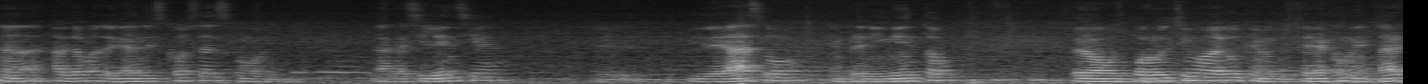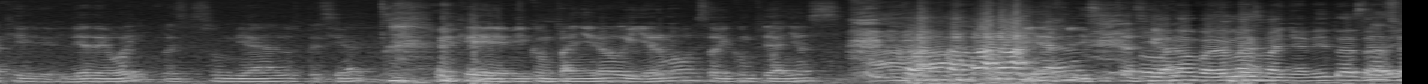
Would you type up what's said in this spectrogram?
Nada, hablamos de grandes cosas como la resiliencia, el liderazgo, emprendimiento, pero por último algo que me gustaría comentar que el día de hoy pues es un día algo especial, es que mi compañero Guillermo soy cumpleaños. Ah, felicitaciones. Bueno, poner las mañanitas ahí.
